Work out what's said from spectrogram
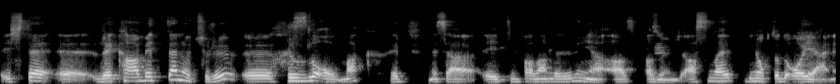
İşte e, rekabetten ötürü e, hızlı olmak hep mesela eğitim falan da dedin ya az az önce. Aslında hep bir noktada o yani.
